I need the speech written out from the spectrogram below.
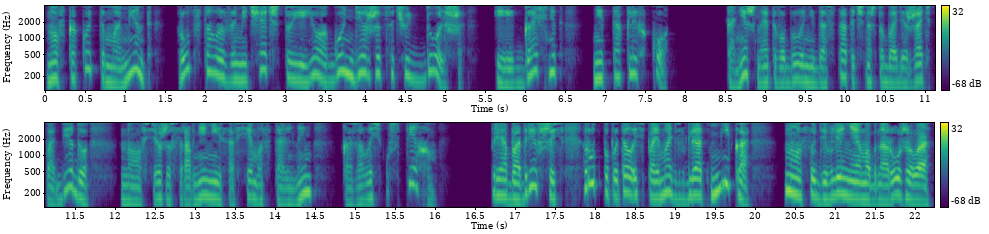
но в какой-то момент Рут стала замечать, что ее огонь держится чуть дольше и гаснет не так легко. Конечно, этого было недостаточно, чтобы одержать победу, но все же в сравнении со всем остальным казалось успехом. Приободрившись, Рут попыталась поймать взгляд Мика, но с удивлением обнаружила,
